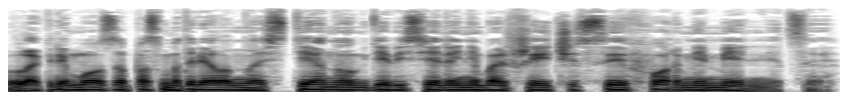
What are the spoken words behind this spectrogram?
Лакримоза посмотрела на стену, где висели небольшие часы в форме мельницы.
